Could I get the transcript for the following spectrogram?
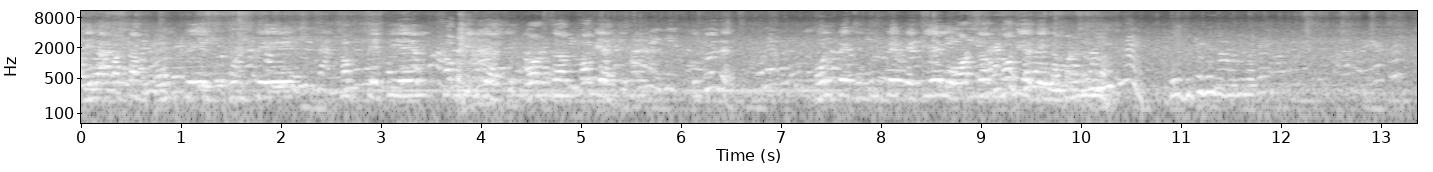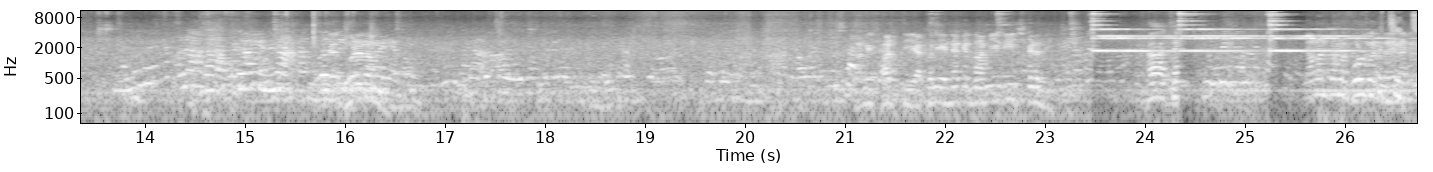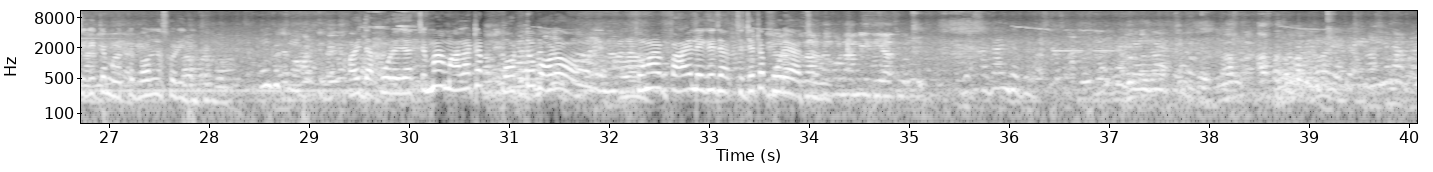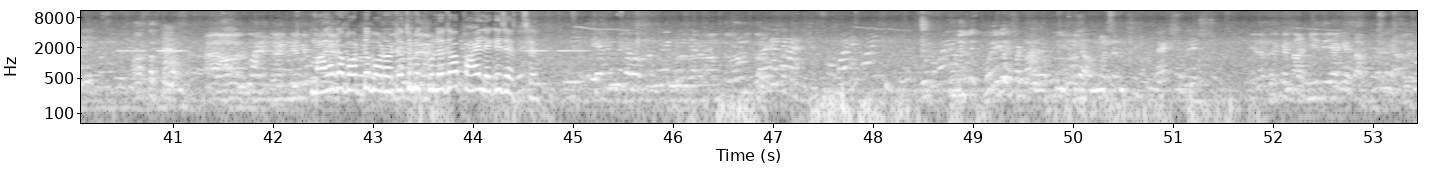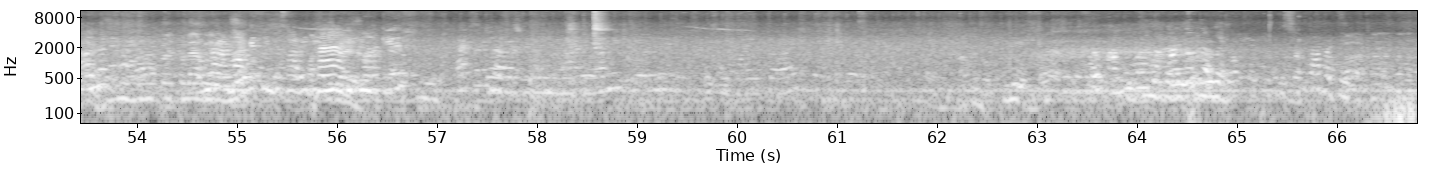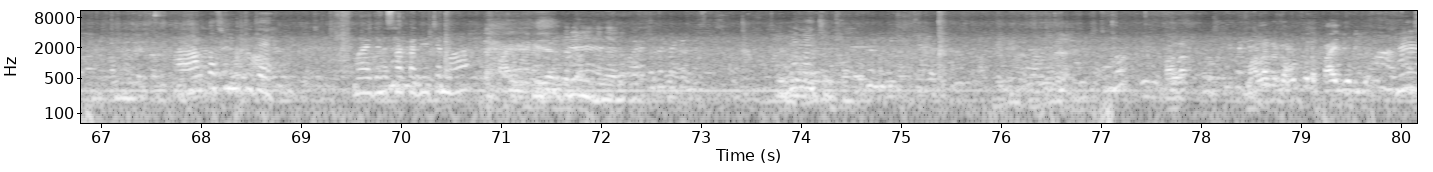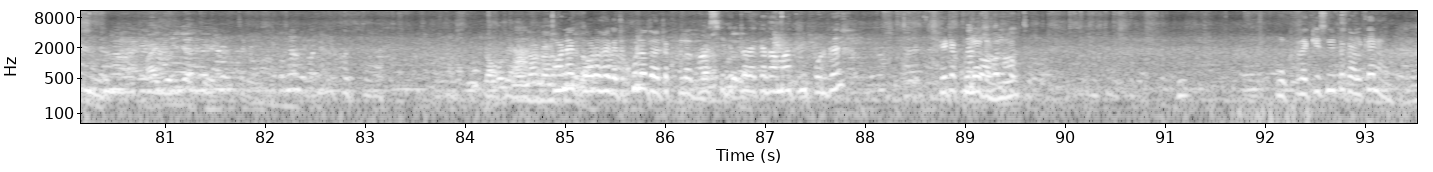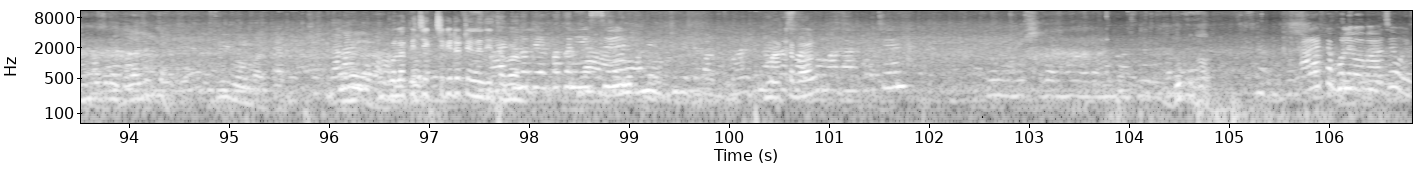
এই নাম্বারটা ফোনপে গুগল পে পেটিএম, সব আছে। হোয়াটসঅ্যাপ সবই আছে। PhonePe Google Pay Paytm WhatsApp সবই আছে এই নাম্বারটা আমি ছাড়ছি এখন এনাকে নামিয়ে দিয়ে ছেড়ে হ্যাঁ চিকচিকিটা মাকে বল না সরিয়ে দিতে। হয়ে? হয় পড়ে যাচ্ছে। মা মালাটা বড্ড বড়। তোমার পায়ে লেগে যাচ্ছে যেটা পড়ে আছে। মালাটা বড্ড বড় ওটা তুমি খুলে দাও পায়ে লেগে যাচ্ছে। আর পছন্দ তো দে মায়ের জন্য শাখা দিয়েছেন মা মালাটা করে পায়ে পায়ে যাচ্ছে। অনেক বড় হয়ে গেছে। খুলে দাও এটা খুলে দাও। সিঁদুরটা রেখে দাও মা কি পড়বে এটা খুলে দাও মা মুখে দেখিস তো কালকে? না গোলাপি চিকচিকিটা টেনে দিতে বল। মাকে বল। আর একটা ভোলে বাবা আছে ওই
